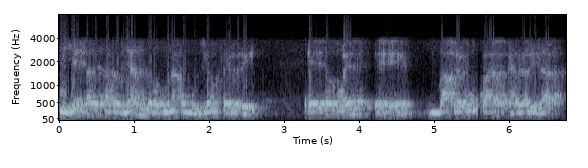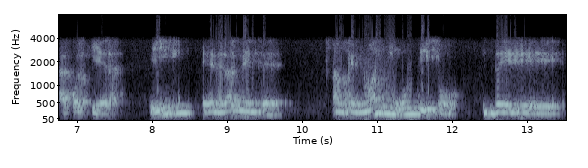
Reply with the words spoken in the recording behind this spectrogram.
y ya está desarrollando una convulsión febril. Esto pues eh, va a preocupar en realidad a cualquiera y generalmente, aunque no hay ningún tipo de,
